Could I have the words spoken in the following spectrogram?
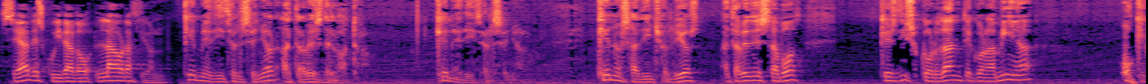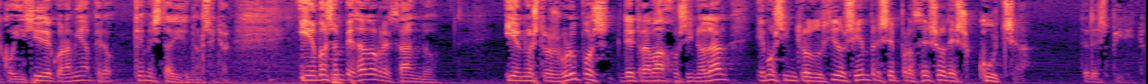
se ha descuidado la oración. ¿Qué me dice el Señor a través del otro? ¿Qué me dice el Señor? ¿Qué nos ha dicho Dios a través de esta voz que es discordante con la mía o que coincide con la mía, pero ¿qué me está diciendo el Señor? Y hemos empezado rezando. Y en nuestros grupos de trabajo sinodal hemos introducido siempre ese proceso de escucha del Espíritu.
